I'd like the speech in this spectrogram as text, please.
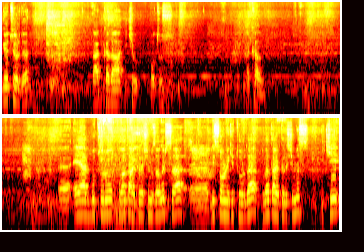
götürdü. Dakikada 2.30. Bakalım. Ee, eğer bu turu plat arkadaşımız alırsa e, bir sonraki turda plat arkadaşımız 2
